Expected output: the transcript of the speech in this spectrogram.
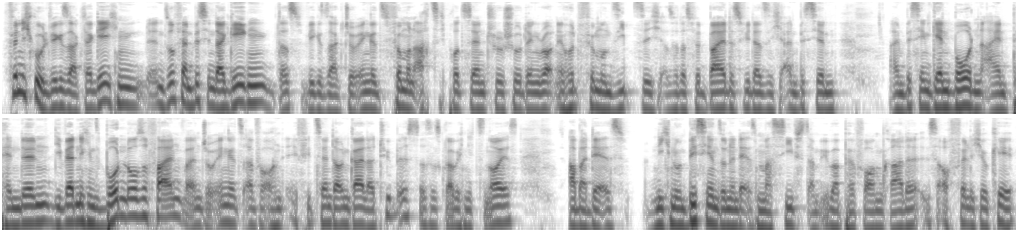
Finde ich gut, wie gesagt, da gehe ich insofern ein bisschen dagegen, dass, wie gesagt, Joe Ingles 85% True Shooting, Rodney Hood 75, also das wird beides wieder sich ein bisschen, ein bisschen gen Boden einpendeln. Die werden nicht ins Bodenlose fallen, weil Joe Ingles einfach auch ein effizienter und geiler Typ ist, das ist, glaube ich, nichts Neues. Aber der ist nicht nur ein bisschen, sondern der ist massivst am Überperformen gerade. Ist auch völlig okay.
